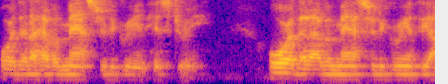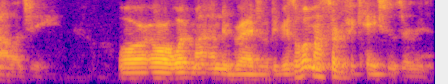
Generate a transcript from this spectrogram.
or that I have a master's degree in history, or that I have a master's degree in theology, or or what my undergraduate degrees, or what my certifications are in.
